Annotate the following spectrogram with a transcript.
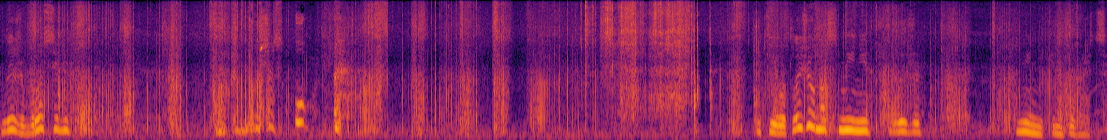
Лыжи бросили. сейчас... Оп. Такие вот лыжи у нас мини-лыжи. Миники называются.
